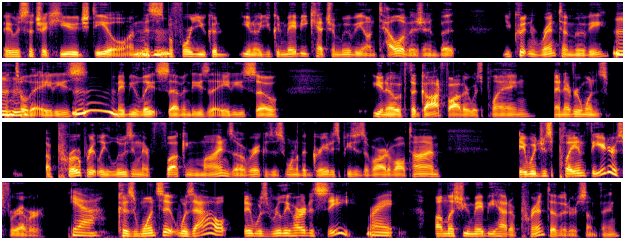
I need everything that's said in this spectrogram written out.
it was such a huge deal. I mean, this is Mhm. before you could, you know, you could maybe catch a movie on television, but you couldn't rent a movie Mhm. until the 80s, Mm. maybe late 70s, the 80s. So, you know, if The Godfather was playing and everyone's appropriately losing their fucking minds over it because it's one of the greatest pieces of art of all time, it would just play in theaters forever. Yeah. Because once it was out, it was really hard to see Right. Unless you maybe had a print of it or something.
